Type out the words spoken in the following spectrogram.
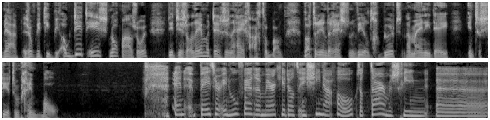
ja, dat is ook weer typisch. Ook dit is, nogmaals hoor, dit is alleen maar tegen zijn eigen achterban. Wat er in de rest van de wereld gebeurt, naar mijn idee, interesseert hem geen bal. En eh, Peter, in hoeverre merk je dat in China ook? Dat daar misschien uh,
